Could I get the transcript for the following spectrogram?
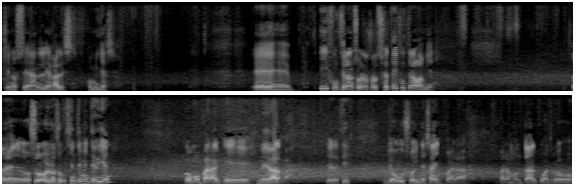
que no sean legales, comillas. Eh, y funcionan sobre Rosetta y funcionaban bien. Eh, lo, su- lo suficientemente bien como para que me valga. Es decir, yo uso InDesign para, para montar cuatro,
